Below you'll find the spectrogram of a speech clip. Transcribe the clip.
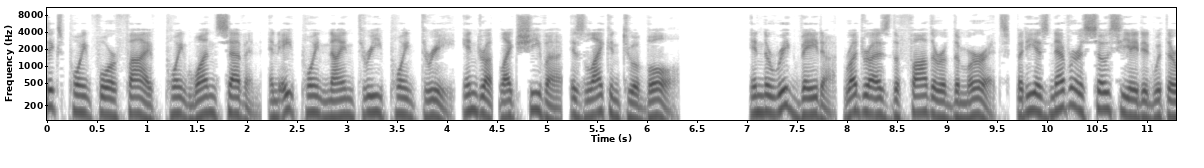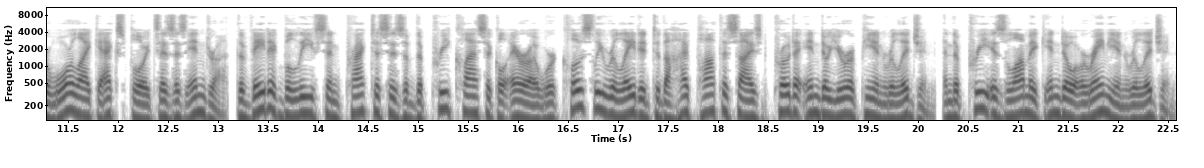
6.45.17, and 8.93.3. Indra, like Shiva, is likened to a bull. In the Rig Veda, Rudra is the father of the Maruts, but he is never associated with their warlike exploits as is Indra. The Vedic beliefs and practices of the pre classical era were closely related to the hypothesized Proto Indo European religion, and the pre Islamic Indo Iranian religion.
